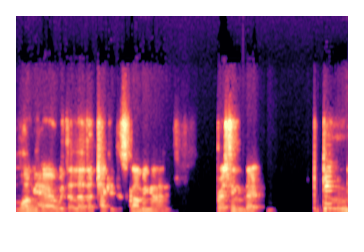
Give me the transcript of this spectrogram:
long hair with the leather jacket is coming and pressing the ding.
